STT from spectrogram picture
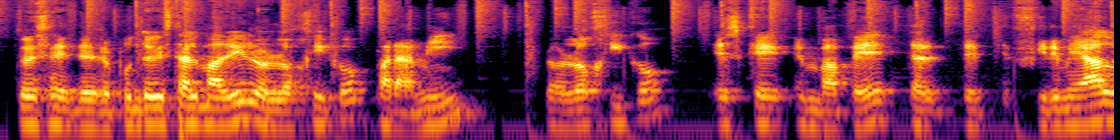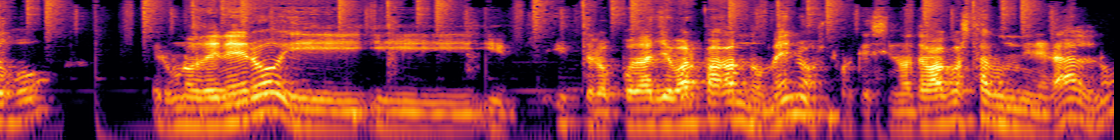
Entonces, desde el punto de vista del Madrid, lo lógico, para mí, lo lógico es que Mbappé te, firme algo el 1 de enero y, te lo pueda llevar pagando menos, porque si no te va a costar un dineral, ¿no?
